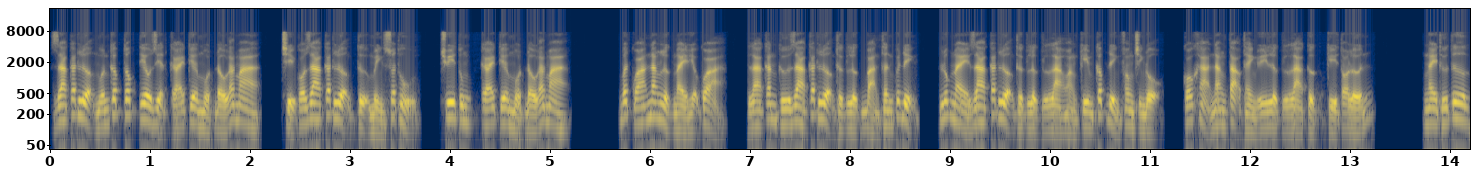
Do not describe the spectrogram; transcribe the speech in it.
gia cát lượng muốn cấp tốc tiêu diệt cái kia một đầu ác ma, chỉ có gia cát lượng tự mình xuất thủ, truy tung cái kia một đầu ác ma. Bất quá năng lực này hiệu quả là căn cứ gia cát lượng thực lực bản thân quyết định, lúc này gia cát lượng thực lực là hoàng kim cấp đỉnh phong trình độ, có khả năng tạo thành uy lực là cực kỳ to lớn ngày thứ tư,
